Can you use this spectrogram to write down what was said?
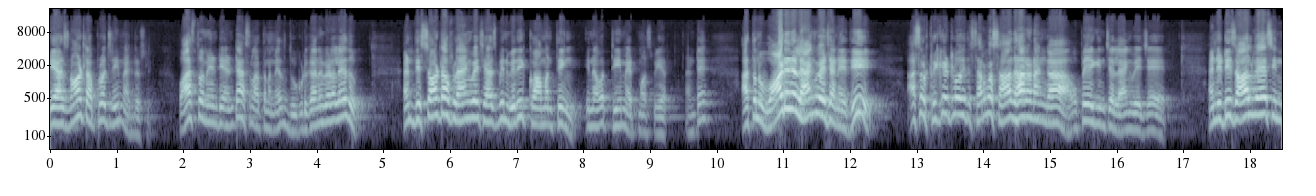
he has not approach him aggressively వాస్తవం ఏంటి అంటే అసలు అతని మీద దూకుడుగాను వెళ్ళలేదు. And this sort of language has been very common thing in our team atmosphere అంటే అతను వాడిన లాంగ్వేజ్ అనేది అసలు క్రికెట్లో ఇది సర్వసాధారణంగా ఉపయోగించే లాంగ్వేజే. And it is always in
